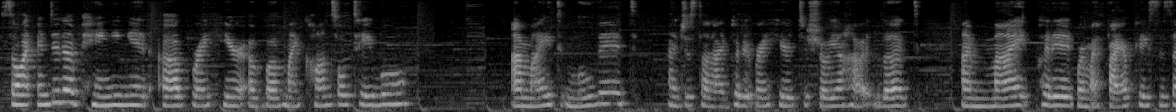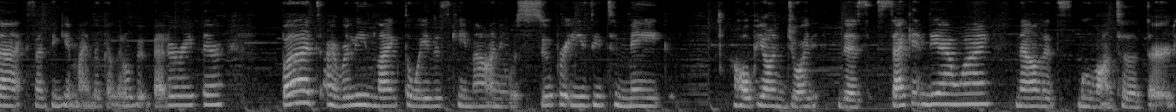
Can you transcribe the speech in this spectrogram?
So I ended up hanging it up right here above my console table. I might move it. I just thought I'd put it right here to show you how it looked. I might put it where my fireplace is at because I think it might look a little bit better right there. But I really like the way this came out and it was super easy to make. I hope y'all enjoyed this second DIY. Now let's move on to the third.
